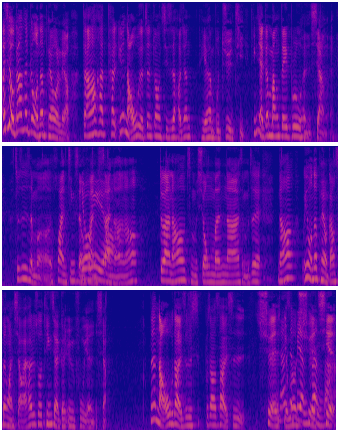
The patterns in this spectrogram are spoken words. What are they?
而且我刚刚在跟我那朋友聊，然后他他因为脑雾的症状其实好像也很不具体，听起来跟 Monday Blue 很像哎，就是什么患精神涣散啊，然后对啊，然后什么胸闷啊什么这些。然后，因为我那朋友刚生完小孩，他就说听起来跟孕妇也很像。那脑雾到底是不是不知道到底是确有没有确切？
